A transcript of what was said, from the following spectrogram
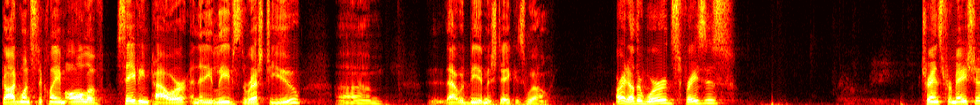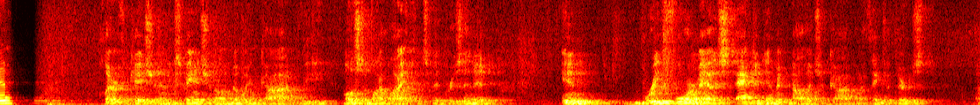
God wants to claim all of saving power, and then he leaves the rest to you. Um, that would be a mistake as well. All right, other words, phrases? Transformation. Clarification and expansion on knowing God. We, most of my life, it's been presented in brief form as academic knowledge of God. but I think that there's uh,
